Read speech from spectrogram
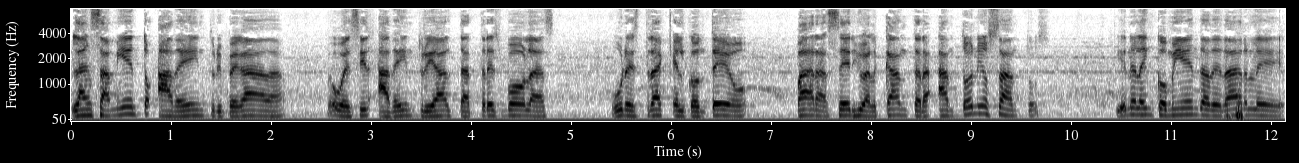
Lanzamiento adentro y pegada. A decir adentro y alta. Tres bolas. Un strike el conteo para Sergio Alcántara. Antonio Santos tiene la encomienda de darle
